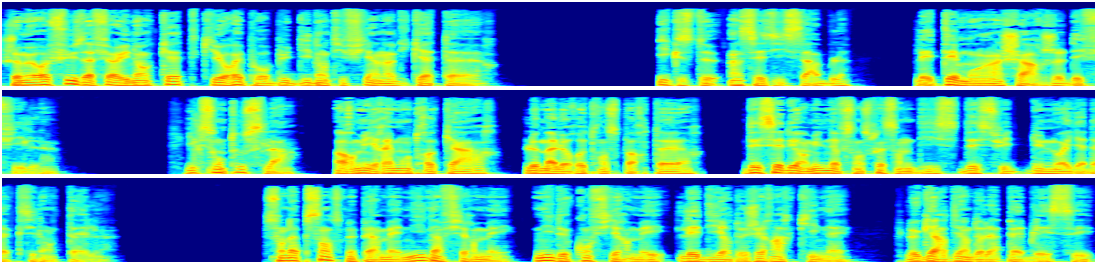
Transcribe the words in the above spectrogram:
Je me refuse à faire une enquête qui aurait pour but d'identifier un indicateur. X2 insaisissable, les témoins à charge défilent. Ils sont tous là, hormis Raymond Trocard, le malheureux transporteur, décédé en 1970 des suites d'une noyade accidentelle. Son absence ne permet ni d'infirmer ni de confirmer les dires de Gérard Quinet, le gardien de la paix blessé,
